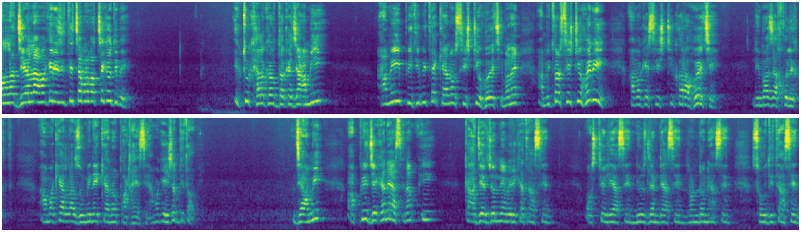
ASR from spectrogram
আল্লাহ যে আল্লাহ আমাকে রেজিক দিচ্ছে, আমার বাচ্চাকেও দিবে। একটু খেয়াল করার দরকার যে আমি আমি পৃথিবীতে কেন সৃষ্টি হয়েছি? মানে আমি তো সৃষ্টি হয়নি আমাকে সৃষ্টি করা হয়েছে। লিমাজা খুলেক, আমাকে আল্লাহ জমিনে কেন পাঠাইছে? আমাকে হিসাব দিতে হবে। যে আমি আপনি যেখানে আছেন, আপনি কাজের জন্য আমেরিকাতে আছেন, অস্ট্রেলিয়া আছেন, নিউজিল্যান্ডে আছেন, লন্ডনে আছেন, সৌদিতে আছেন,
